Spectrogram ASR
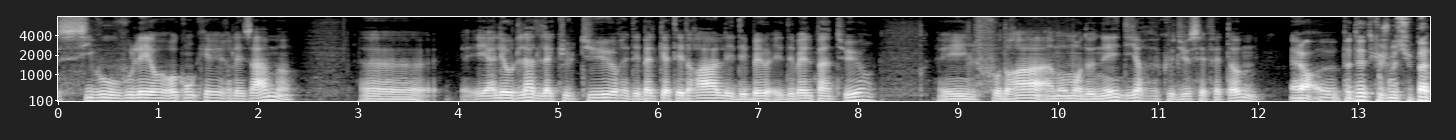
si vous voulez reconquérir les âmes et aller au-delà de la culture et des belles cathédrales et des, belles peintures, il faudra à un moment donné dire que Dieu s'est fait homme. Alors peut-être que je ne me suis pas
